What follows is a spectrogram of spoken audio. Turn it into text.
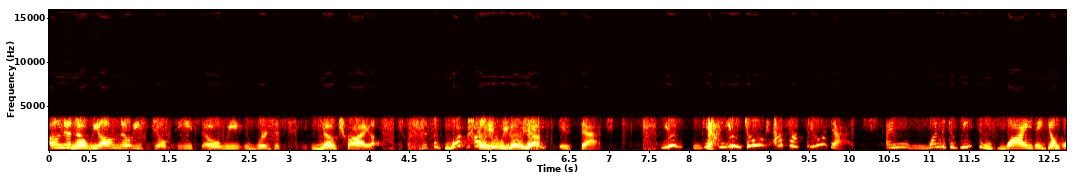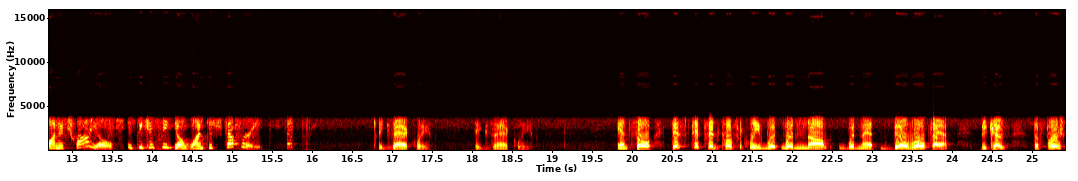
"Oh no, no, we all know he's guilty, so we we're just no trial." It's like, what kind Oh, here of we go, yeah. is that? You you, Yeah. you don't ever do that. And one of the reasons why they don't want a trial is because they don't want discovery. Exactly. Exactly. And so this fits in perfectly with when uh, when that bill wrote that because the first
